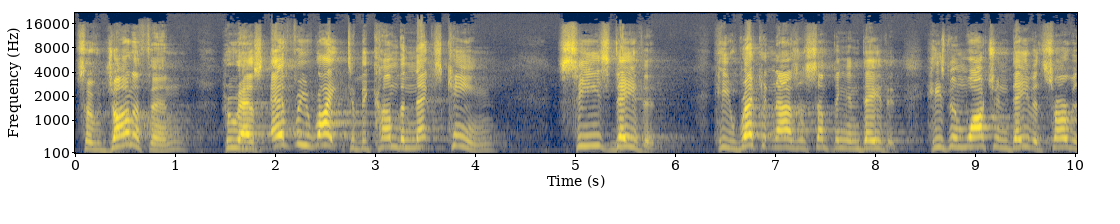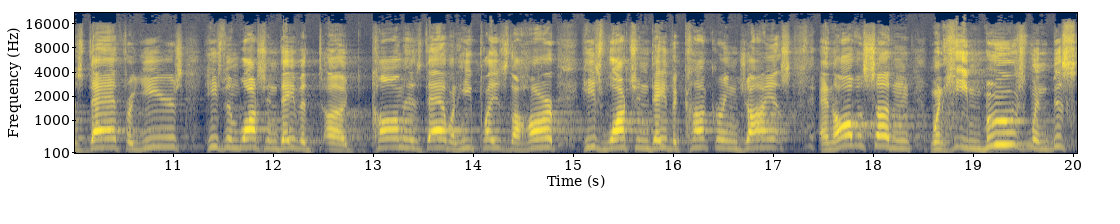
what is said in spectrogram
So Jonathan, who has every right to become the next king, sees David he recognizes something in David. He's been watching David serve his dad for years. He's been watching David uh, calm his dad when he plays the harp. He's watching David conquering giants. And all of a sudden, when he moves, when this,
